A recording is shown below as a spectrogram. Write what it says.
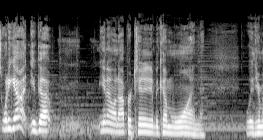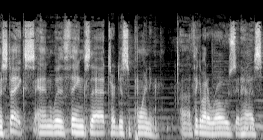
So, what do you got? You've got, you know, an opportunity to become one with your mistakes and with things that are disappointing. Uh, think about a rose, it has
